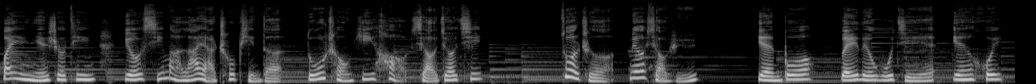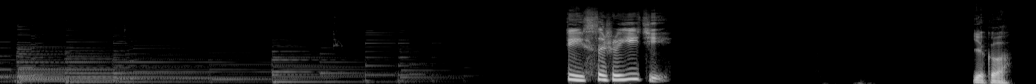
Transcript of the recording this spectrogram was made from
欢迎您收听由喜马拉雅出品的《独宠一号小娇妻》，作者：喵小鱼，演播：唯刘无节烟灰。第四十一集，叶哥，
